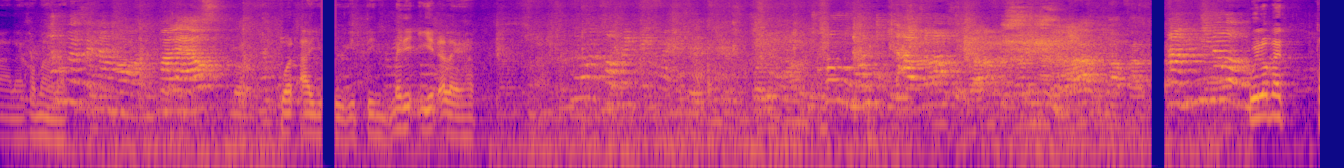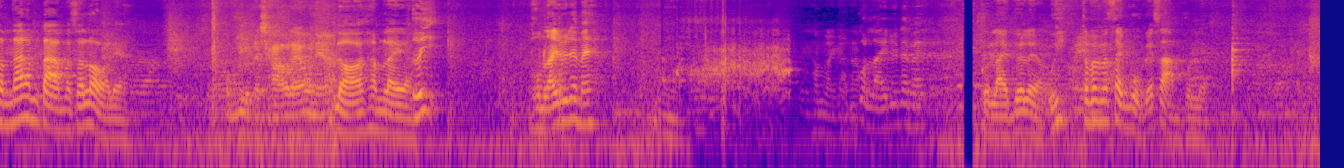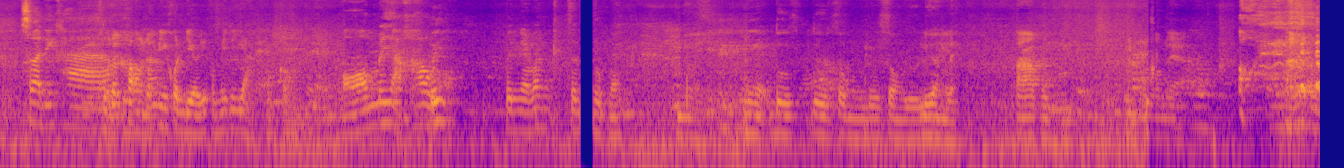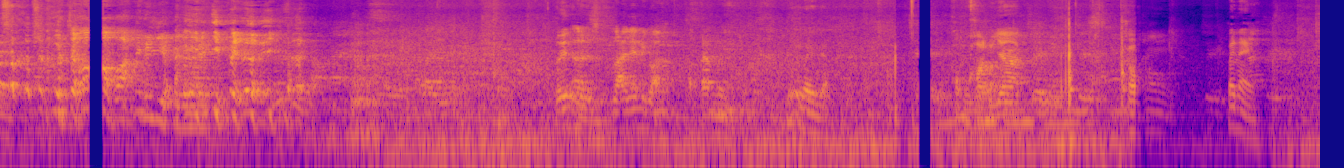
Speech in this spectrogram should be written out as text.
มาแล้วเขามาแล้วมันเป็นนอนมาแล้ว What are you eating ไม่ได้ eat อะไรครับ ห้องนู้นจะเอาใช่ปะอะพี่พี่นั่งลงอุ้ยเราไปทำหน้าทำตามมาซะหล่อเลยอะผมอยู่แต่เช้าแล้ววันเนี้ยเหรอทำอะไรอะ เอ้ย ผมไลฟ์ด้วยได้ไหมทำอะไรกันผมนะกดไลฟ์ด้วยได้ไหมกดไลฟ์ด้วยเลยเหรออุ้ยทำไมมันใส่หมวกได้สามคนเลยอะ สวัสดีค่ะแล้วเขาก็มีคนเดียวที่เขาไม่ได้อยากเข้ากล้องอ๋อไม่อยากเข้าเฮ้ยเป็นไงบ้างสนุกไหมนี่ดูดูทรงดูทรงรู้เรื่องเลย ตาผมรวมเลยอะคุณชอบอะนี่หยิบไปเลยหยิบไปเลยเฮ้ยเออไลฟ์เล่นดีกว่าขอแป๊บนึงอะไรเนี่ยผมขออนุญาต เข้าห้อง ไปไหน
